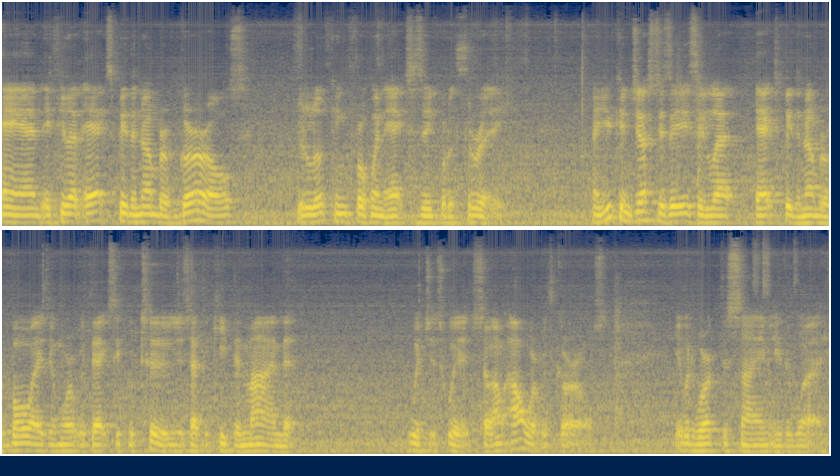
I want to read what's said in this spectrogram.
And if you let x be the number of girls, you're looking for when x is equal to 3. Now you can just as easily let x be the number of boys and work with x equal 2. You just have to keep in mind that which is which. So I'll work with girls. It would work the same either way.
